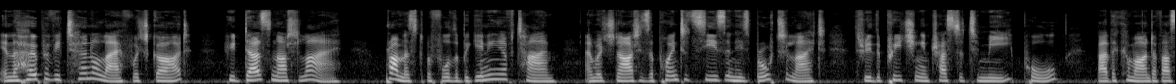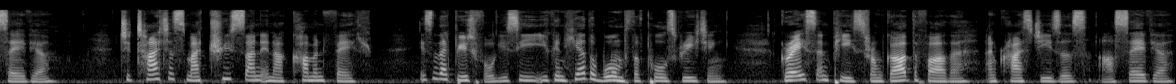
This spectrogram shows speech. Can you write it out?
in the hope of eternal life, which God, who does not lie, promised before the beginning of time, and which now at his appointed season he's brought to light through the preaching entrusted to me, Paul, by the command of our Saviour. To Titus, my true son in our common faith. Isn't that beautiful? You see, you can hear the warmth of Paul's greeting. Grace and peace from God the Father and Christ Jesus, our Saviour.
